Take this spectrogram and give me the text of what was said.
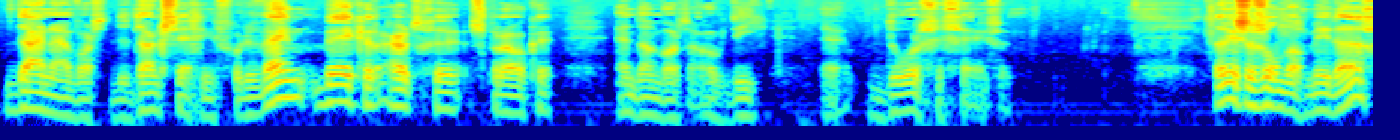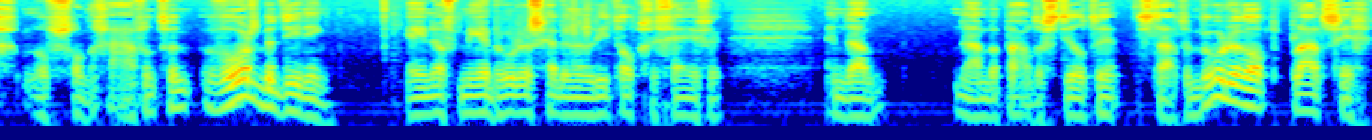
Daarna wordt de dankzegging voor de wijnbeker uitgesproken en dan wordt ook die eh, doorgegeven. Dan is er zondagmiddag of zondagavond een woordbediening. Eén of meer broeders hebben een lied opgegeven en dan, na een bepaalde stilte, staat een broeder op, plaatst zich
